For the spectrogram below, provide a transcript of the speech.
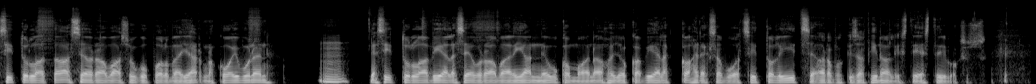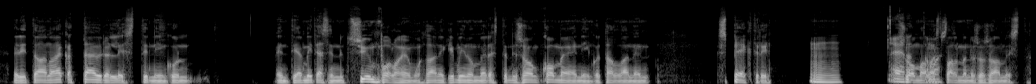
Sitten tullaan taas seuraavaa sukupolvea Jarno Koivunen. Mm. Ja sitten tullaan vielä seuraava, eli Janne Ukomaanaho, joka vielä kahdeksan vuotta sitten oli itse arvokisa finalisti estijuoksussa. Eli tämä on aika täydellisesti, niin kuin, en tiedä mitä se nyt symboloi, mutta ainakin minun mielestäni se on komea niin kuin tällainen spektri Mm. suomalaista valmennusosaamista.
